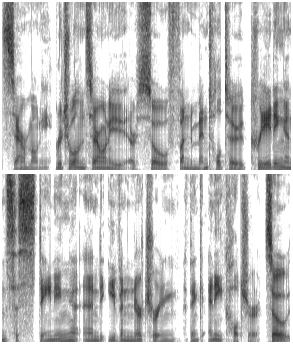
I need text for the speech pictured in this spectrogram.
ceremony. Ritual and ceremony are so fundamental to creating and sustaining and even nurturing, I think, any culture. So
